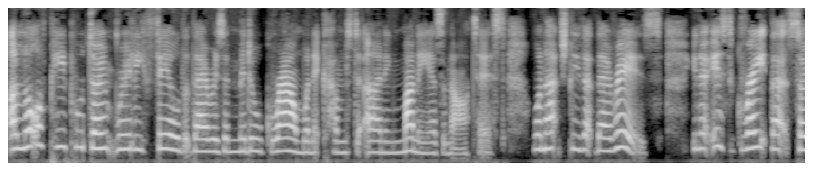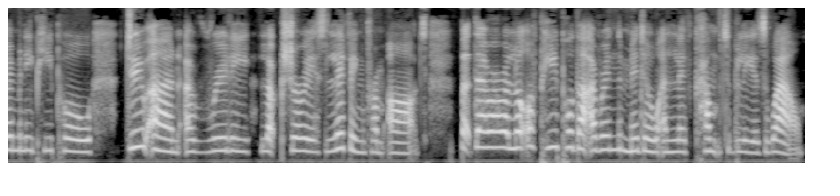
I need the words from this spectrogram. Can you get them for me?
A lot of people don't really feel that there is a middle ground when it comes to earning money as an artist, when actually that there is. You know, it's great that so many people do earn a really luxurious living from art, but there are a lot of people that are in the middle and live comfortably as well.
